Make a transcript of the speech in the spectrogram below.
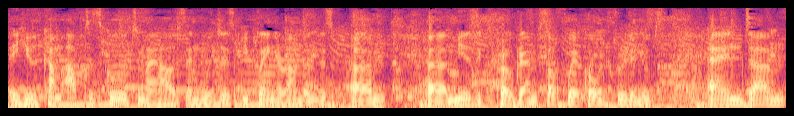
He would come after school to my house and we'd just be playing around on this um, uh, music program software called Fruity Loops. And um,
